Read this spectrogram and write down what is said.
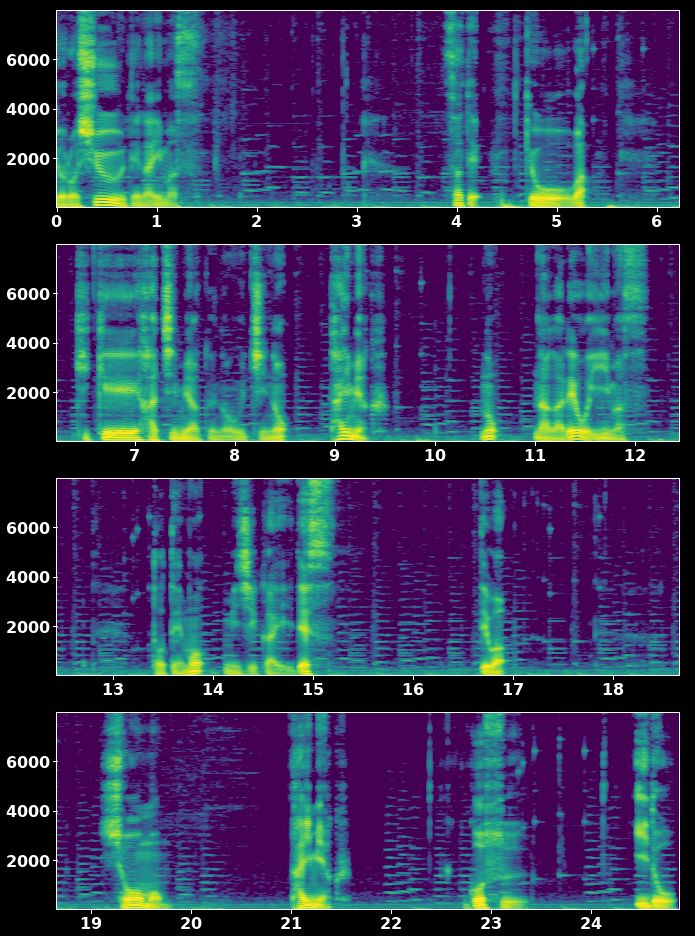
よろしゅう願います。さて今日は気経八脈のうちの体脈の流れを言います。とても短いです。では正門体脈五数移動。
